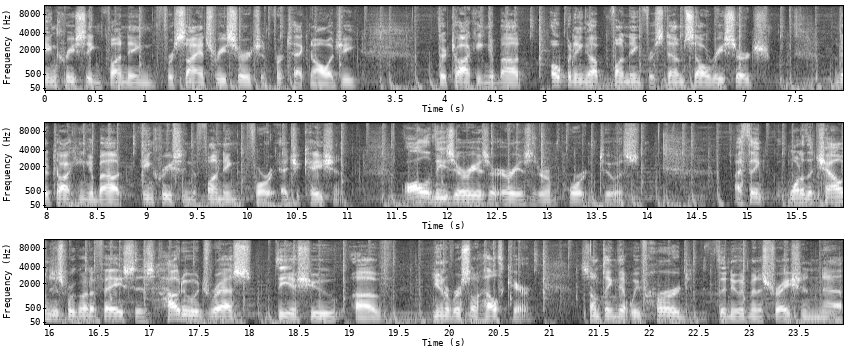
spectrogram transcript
increasing funding for science research and for technology. They're talking about opening up funding for stem cell research. They're talking about increasing the funding for education. All of these areas are areas that are important to us. I think one of the challenges we're going to face is how to address the issue of universal health care, something that we've heard the new administration uh,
